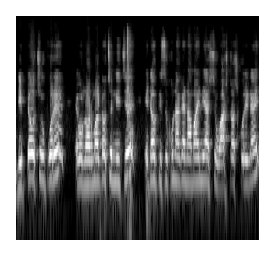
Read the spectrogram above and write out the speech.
ডিপটা হচ্ছে উপরে এবং নর্মালটা হচ্ছে নিচে। এটাও কিছুক্ষণ আগে নামাই নিয়ে আসছে ওয়াশ টাশ করি নাই।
